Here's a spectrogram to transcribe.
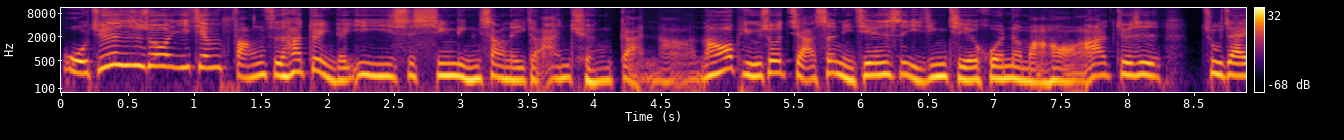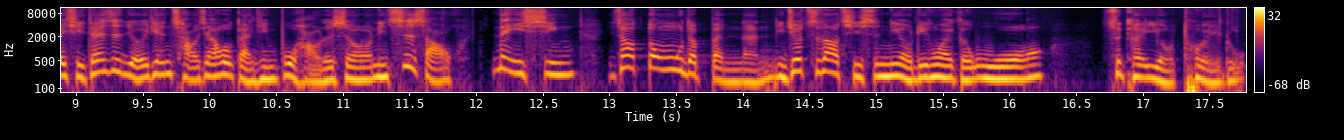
我觉得是说，一间房子它对你的意义是心灵上的一个安全感啊。然后比如说，假设你今天是已经结婚了嘛，哈啊，就是住在一起，但是有一天吵架或感情不好的时候，你至少内心，你知道动物的本能，你就知道其实你有另外一个窝是可以有退路，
